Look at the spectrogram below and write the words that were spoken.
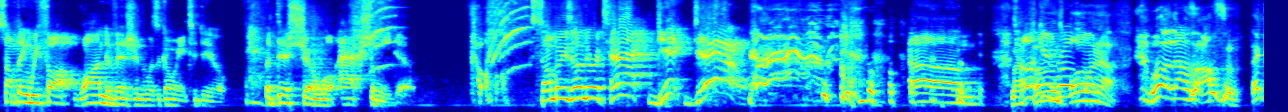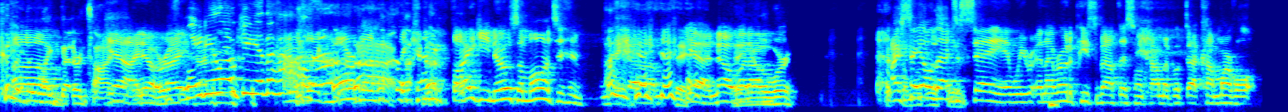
something we thought wandavision was going to do but this show will actually do Somebody's under attack. Get down. um, My phone's blowing up. Well, that was awesome. That couldn't have been like um, better time. Yeah, I know, right? Lady Loki in the house. like Marvin, like Kevin Feige knows I'm on to him. Like, um, yeah, no, but um, I say all that to say, and we and I wrote a piece about this on comicbook.com Marvel.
